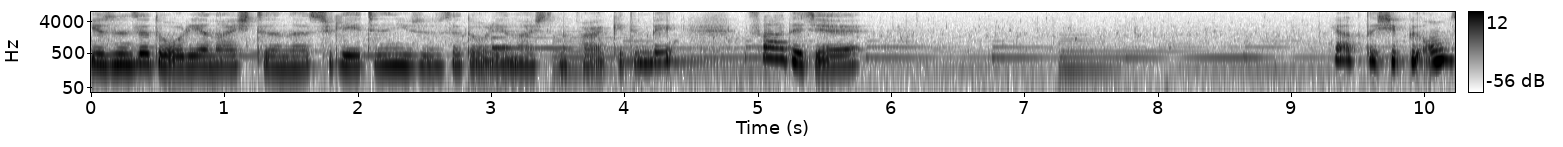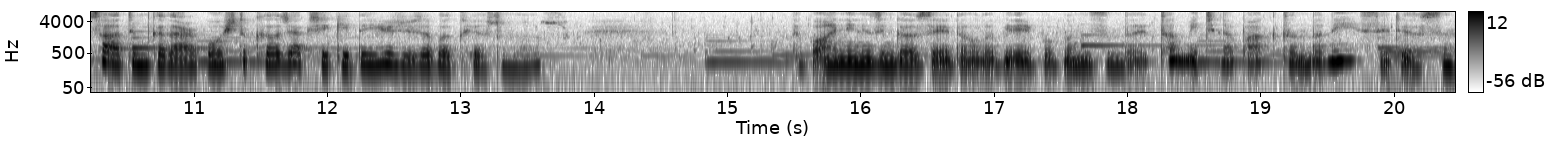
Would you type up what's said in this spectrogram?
yüzünüze doğru yanaştığını, süliyetinin yüzünüze doğru yanaştığını fark edin ve sadece yaklaşık bir 10 saatim kadar boşluk kalacak şekilde yüz yüze bakıyorsunuz. Ve bu annenizin gözleri de olabilir, babanızın da. Tam içine baktığında ne hissediyorsun?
